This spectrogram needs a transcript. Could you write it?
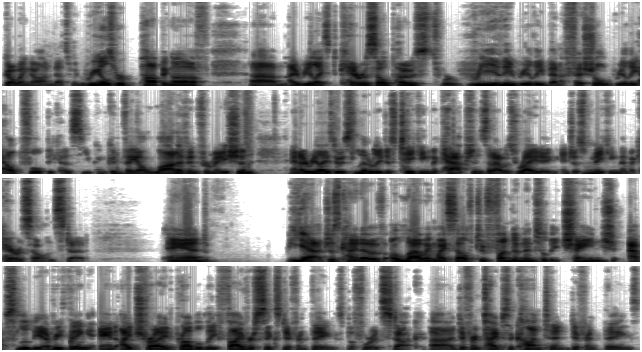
going on? That's when reels were popping off. Um, I realized carousel posts were really, really beneficial, really helpful because you can convey a lot of information. And I realized it was literally just taking the captions that I was writing and just mm. making them a carousel instead. And yeah, just kind of allowing myself to fundamentally change absolutely everything. And I tried probably five or six different things before it stuck. Uh, different types of content, different things.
